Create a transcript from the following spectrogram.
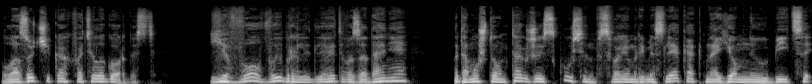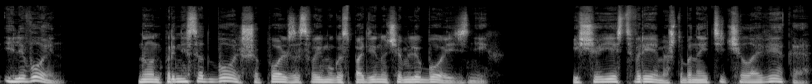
Лазутчика охватила гордость. Его выбрали для этого задания, потому что он так же искусен в своем ремесле, как наемный убийца или воин. Но он принесет больше пользы своему господину, чем любой из них. Еще есть время, чтобы найти человека,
